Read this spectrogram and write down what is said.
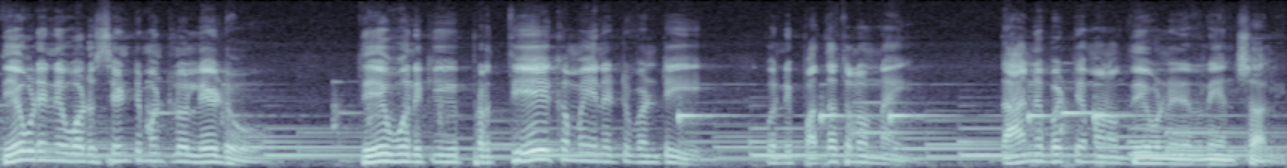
దేవుడు సెంటిమెంట్లో లేడు. దేవునికి ప్రత్యేకమైనటువంటి కొన్ని పద్ధతులు ఉన్నాయి దాన్ని బట్టి మనం దేవుడిని నిర్ణయించాలి.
